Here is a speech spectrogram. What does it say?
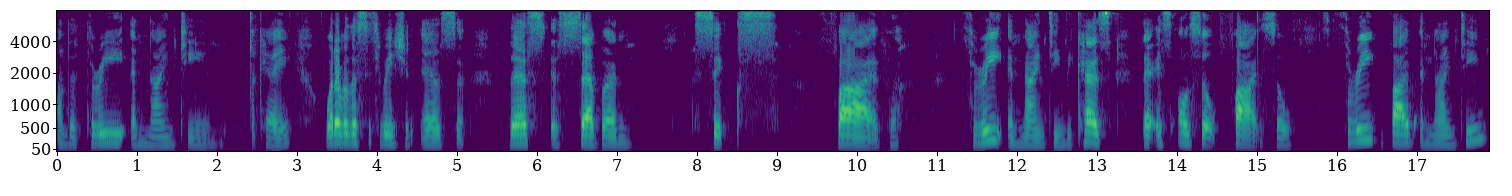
on the 3 and 19 okay? Whatever the situation is this is 7 6 5 3 and 19 because there is also 5 so 3 5 and 19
